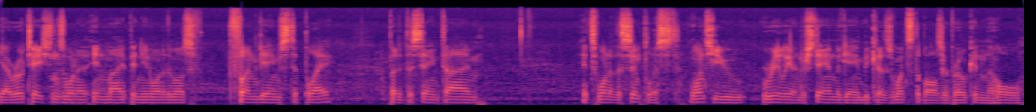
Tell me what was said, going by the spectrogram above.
yeah, rotation's one of, in my opinion, one of the most fun games to play. But at the same time, it's one of the simplest once you really understand the game because once the balls are broken, the whole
